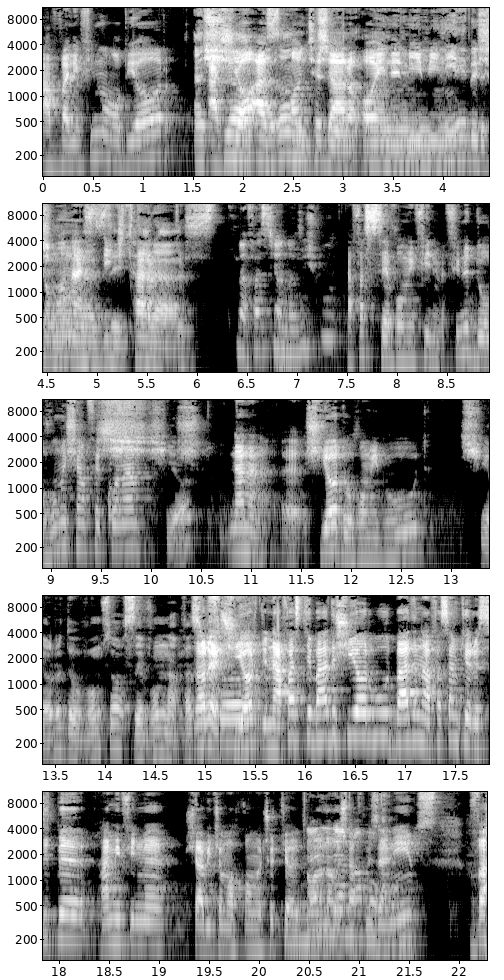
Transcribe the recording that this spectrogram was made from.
اولین فیلم آبیار اشیا اشیا, از از آنچه در آینه می‌بینید به شما نزدیکتر است. نفس چندمیش بود؟ نفس سومی فیلمه. فیلم دومش هم فکر کنم شیار نه نه نه. شیار دومی بود. شیار رو دوم ساخت سوم نفس آره. شیار نفس که بعد شیار بود بعد نفس هم که رسید به همین فیلم شبی که ماه کامل شد که نامش من حرف می‌زنیم. و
